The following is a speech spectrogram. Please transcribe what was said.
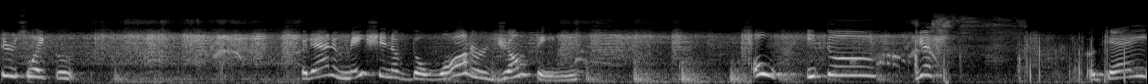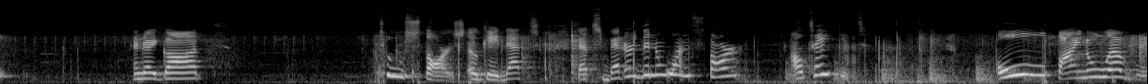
there's like a an animation of the water jumping. Oh, ito. Yes. Okay. And I got two stars. Okay, that's that's better than a one star. I'll take it. Oh, final level.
